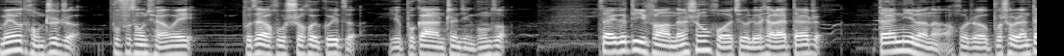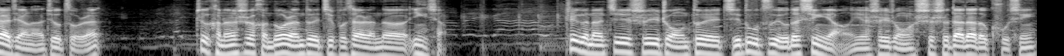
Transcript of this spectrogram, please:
没有统治者，不服从权威，不在乎社会规则，也不干正经工作，在一个地方能生活就留下来待着，待腻了呢，或者不受人待见了就走人。这可能是很多人对吉普赛人的印象。这个呢，既是一种对极度自由的信仰，也是一种世世代代的苦心。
